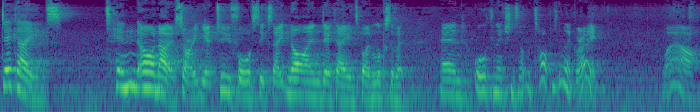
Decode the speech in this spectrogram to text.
decades. Ten, oh no, sorry, yeah, two, four, six, eight, nine decades by the looks of it. And all the connections up the top, isn't that great? Wow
